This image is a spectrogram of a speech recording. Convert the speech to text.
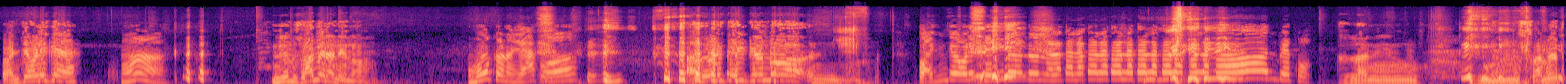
ಪಂಚವಳಿಕೆ? ಹಾ. ನೀನು ಸ್ವಾಮಿನ ನೀನು? ಹ್ಞೂ ಕಣ ಯಾಕೋ? ಅದ್ರೊಳಗೆ ಕೈ ಕಂಡು ಪಂಚವಳಿ ಕೈ ಲಕ ಲಕ ಲಕ ಲಕ ಲಕ ಲಕ ಲಕ ಅನ್ಬೇಕು. ಅಲ್ಲ ನೀನು ನಿನ್ನ ಸಮೇತ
